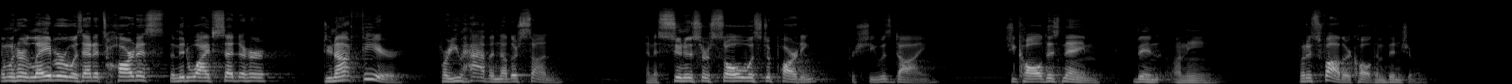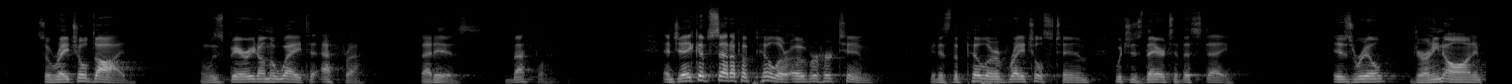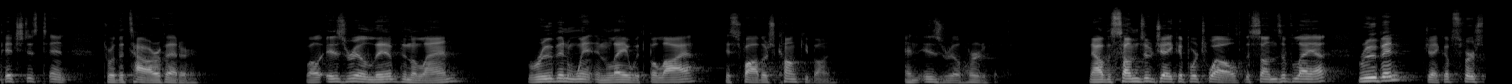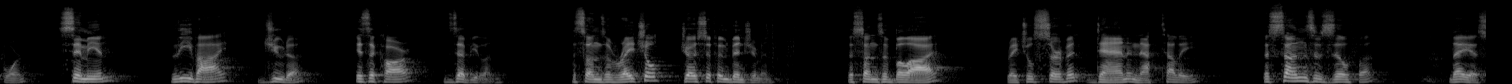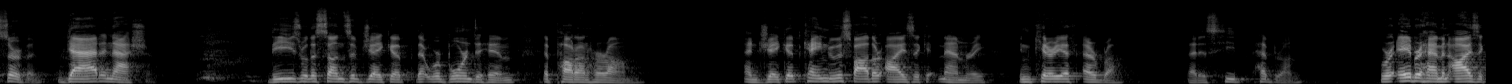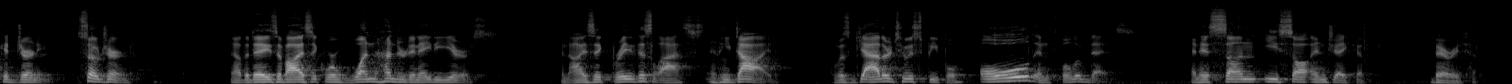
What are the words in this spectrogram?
And when her labor was at its hardest, the midwife said to her, Do not fear for you have another son. And as soon as her soul was departing, for she was dying, she called his name Ben Ani. But his father called him Benjamin. So Rachel died and was buried on the way to Ephrath, that is, Bethlehem. And Jacob set up a pillar over her tomb. It is the pillar of Rachel's tomb, which is there to this day. Israel journeyed on and pitched his tent toward the Tower of Eder. While Israel lived in the land, Reuben went and lay with Bilhah, his father's concubine, and Israel heard of it. Now the sons of Jacob were twelve the sons of Leah, Reuben, Jacob's firstborn, Simeon, Levi, Judah, Issachar, Zebulun. The sons of Rachel, Joseph, and Benjamin. The sons of Bilhah, Rachel's servant, Dan and Naphtali. The sons of Zilpah, Leah's servant, Gad and Asher. These were the sons of Jacob that were born to him at Paddan Aram. And Jacob came to his father Isaac at Mamre in Kiriath Arba, that is Hebron, where Abraham and Isaac had journeyed, sojourned. Now the days of Isaac were 180 years. And Isaac breathed his last, and he died, and was gathered to his people, old and full of days. And his son Esau and Jacob buried him.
